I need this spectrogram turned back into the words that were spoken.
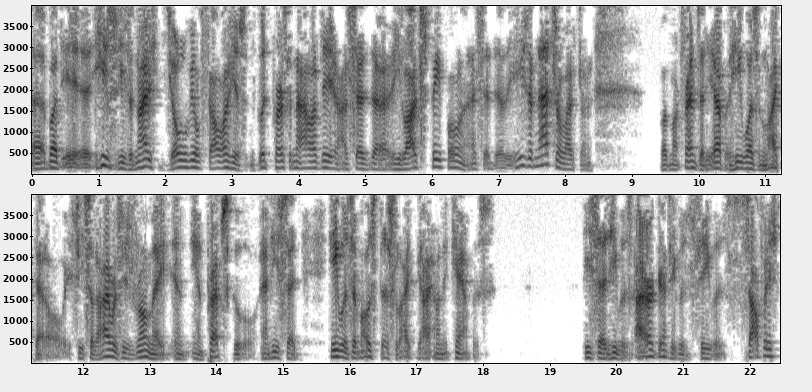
Uh, but he's he's a nice jovial fellow. He has a good personality. And I said uh, he likes people. And I said uh, he's a natural life changer. But my friend said, yeah, but he wasn't like that always. He said I was his roommate in in prep school, and he said he was the most disliked guy on the campus. He said he was arrogant, he was, he was selfish,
